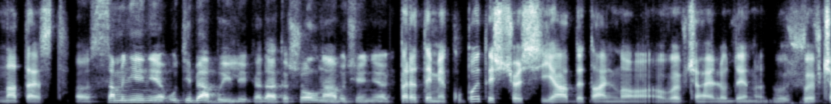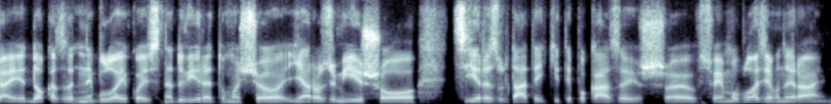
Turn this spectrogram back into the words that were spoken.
на тест. Э, Сомнения у тебя были, когда ты шел на обучение? Перед тим як купити щось, я детально вивчаю людину, вив- вивчаю її докази. Не було якоїсь недовіри, тому що я розумію, що ці результати, які ти показуєш е, в своєму блозі, вони реальні.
